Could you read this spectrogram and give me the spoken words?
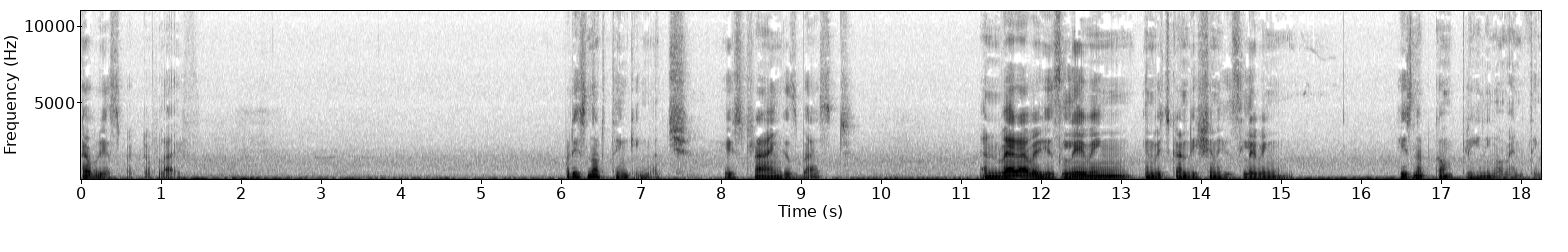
every aspect of life but he's not thinking much. He's trying his best. And wherever he's living in which condition he's living he's not complaining of anything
